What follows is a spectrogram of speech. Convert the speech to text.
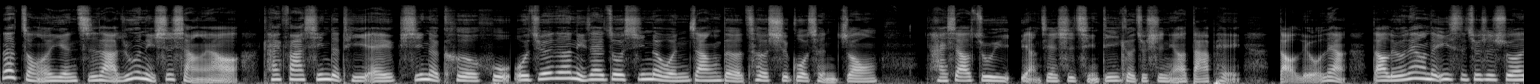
那总而言之啦，如果你是想要开发新的 TA、新的客户，我觉得你在做新的文章的测试过程中。还是要注意两件事情。第一个就是你要搭配导流量，导流量的意思就是说，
